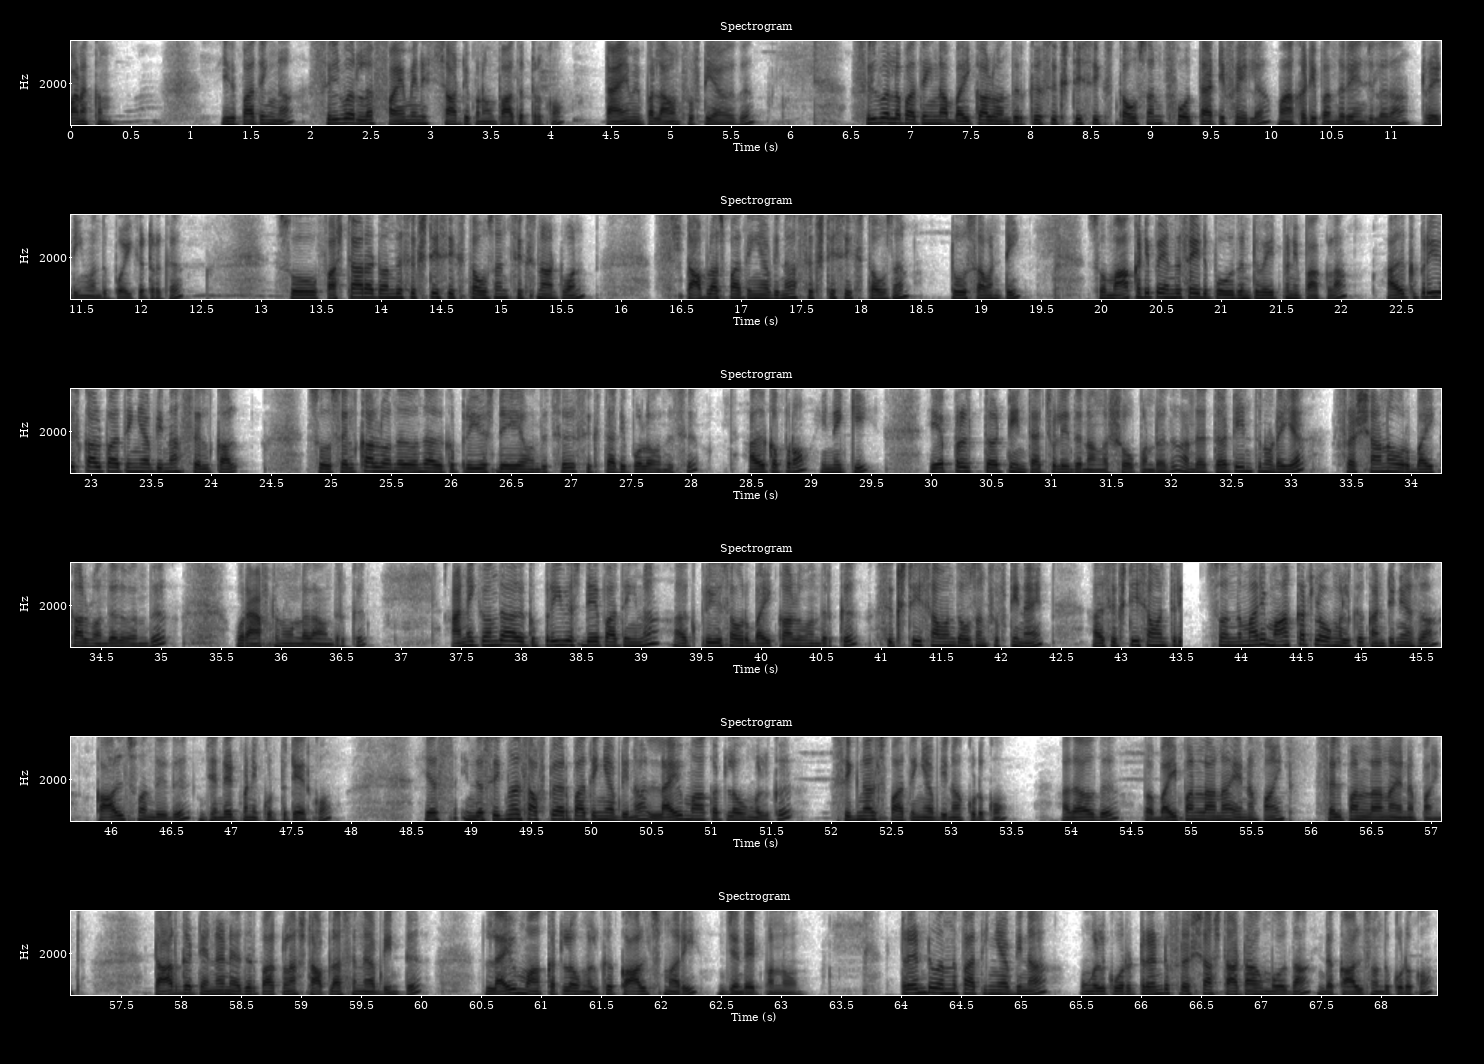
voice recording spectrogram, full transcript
வணக்கம். இது பார்த்தீங்கன்னா சில்வரில் ஃபைவ் மினிட்ஸ் சார்ட் இப்போ நம்ம பார்த்துட்ருக்கோம். டைம் இப்போ லெவன் ஃபிஃப்டி ஆகுது. சில்வரில் பார்த்தீங்கன்னா பைக்கால் வந்திருக்கு. Sixty six thousand four thirty ஃபைவ்ல மார்க்கெட் இப்போ அந்த ரேஞ்சில் தான் ட்ரேடிங் வந்து போய்கிட்டு இருக்கு ஸோ ஃபஸ்ட் டாரட் வந்து sixty six thousand six nought one stop loss பார்த்தீங்க அப்படின்னா sixty six thousand two seventy so market இப்போ எந்த சைடு போகுதுன்ட்டு வெயிட் பண்ணி பார்க்கலாம். அதுக்கு ப்ரீவியஸ் கால் பார்த்தீங்க அப்படின்னா செல் கால் ஸோ செல் கால் வந்தது வந்து அதுக்கு ப்ரீவியஸ் டேயே வந்துச்சு. சிக்ஸ் தேர்ட்டி போல் வந்துச்சு. அதுக்கப்புறம் இன்றைக்கி ஏப்ரல் தேர்ட்டீன்த் ஆக்சுவலி இது நாங்கள் ஷோ பண்ணுறது அந்த தேர்ட்டீன்த்தினுடைய ஃப்ரெஷ்ஷான ஒரு பைக்கால் வந்தது வந்து ஒரு ஆஃப்டர்நூனில் தான் வந்திருக்கு. அன்றைக்கி வந்து அதுக்கு ப்ரீவியஸ் டே பார்த்தீங்கன்னா அதுக்கு ப்ரீவியஸாக ஒரு பைக்காலும் வந்திருக்கு. Sixty seven thousand fifty nine அது சிக்ஸ்டி செவன் த்ரீ ஸோ இந்த மாதிரி மார்க்கெட்டில் உங்களுக்கு கண்டினியூஸாக கால்ஸ் வந்து இது ஜென்ரேட் பண்ணி கொடுத்துட்டே இருக்கும். எஸ் இந்த சிக்னல் சாஃப்ட்வேர் பார்த்தீங்க அப்படின்னா லைவ் மார்க்கெட்டில் உங்களுக்கு சிக்னல்ஸ் பார்த்தீங்க அப்படின்னா கொடுக்கும். அதாவது இப்போ பை பண்ணலான்னா என்ன பாயிண்ட் செல் பண்ணலான்னா என்ன பாயிண்ட் டார்கெட் என்னென்ன எதிர்பார்க்கலாம் ஸ்டாப் லாஸ் என்ன அப்படின்ட்டு. லைவ் மார்க்கெட்டில் உங்களுக்கு கால்ஸ் மாதிரி ஜென்ரேட் பண்ணும். ட்ரெண்ட் வந்து பார்த்தீங்க அப்படின்னா உங்களுக்கு ஒரு ட்ரெண்டு ஃப்ரெஷ்ஷாக ஸ்டார்ட் ஆகும்போது தான் இந்த கால்ஸ் வந்து கொடுக்கும்.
